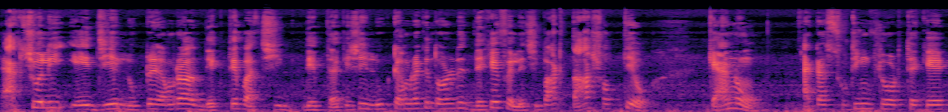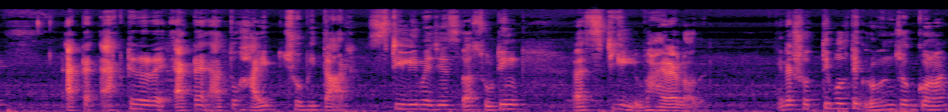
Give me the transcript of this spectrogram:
অ্যাকচুয়ালি এই যে লুকটা আমরা দেখতে পাচ্ছি দেবদাকে সেই লুকটা আমরা কিন্তু অলরেডি দেখে ফেলেছি বাট তা সত্ত্বেও কেন একটা শুটিং ফ্লোর থেকে একটা অ্যাক্টরের একটা এত হাইপ ছবি তার স্টিল ইমেজেস বা শুটিং স্টিল ভাইরাল হবে? এটা সত্যি বলতে গ্রহণযোগ্য নয়।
